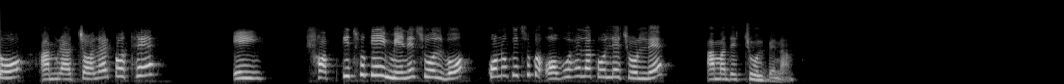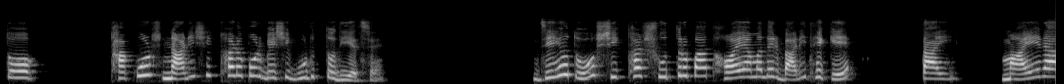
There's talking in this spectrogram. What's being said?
তো আমরা চলার পথে এই সবকিছুকেই মেনে চলবো, কোনো কিছুকে অবহেলা করলে চললে আমাদের চলবে না। তো ঠাকুর নারী শিক্ষার উপর বেশি গুরুত্ব দিয়েছে। যেহেতু শিক্ষার সূত্রপাত হয় আমাদের বাড়ি থেকে, তাই মায়েরা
